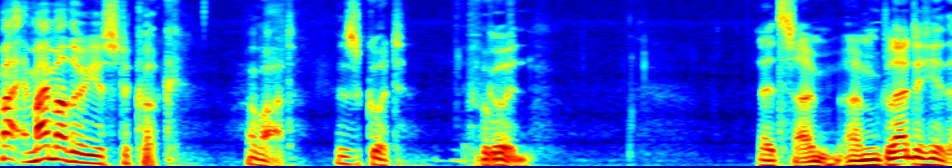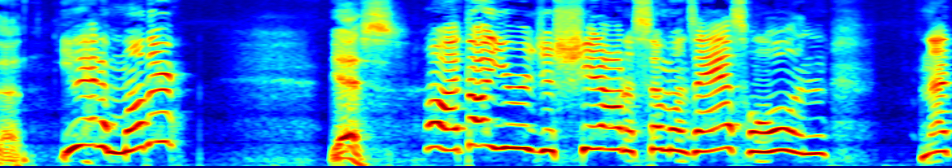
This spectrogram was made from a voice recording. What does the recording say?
my my mother used to cook a lot. It was good. Food. Good. That's I'm I'm glad to hear that. you had a mother. Yes. Oh, I thought you were just shit out of someone's asshole and not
